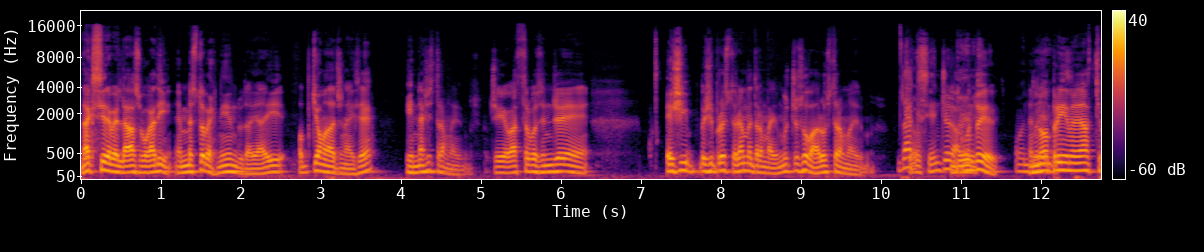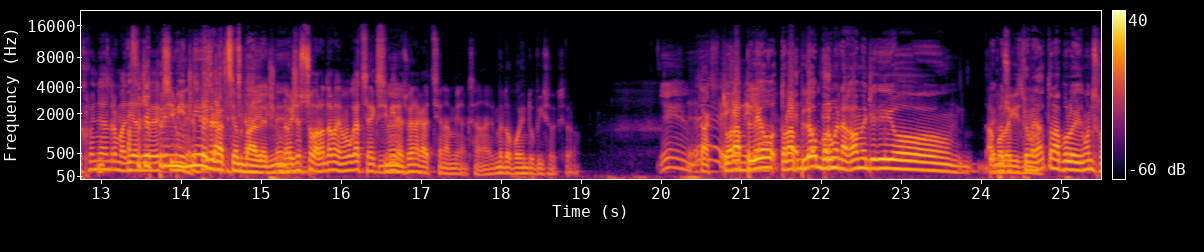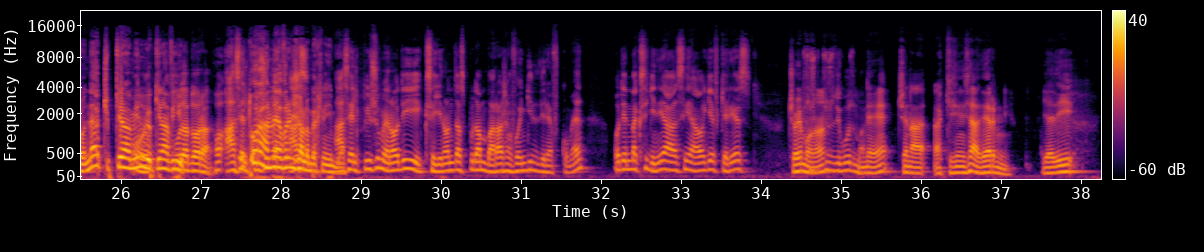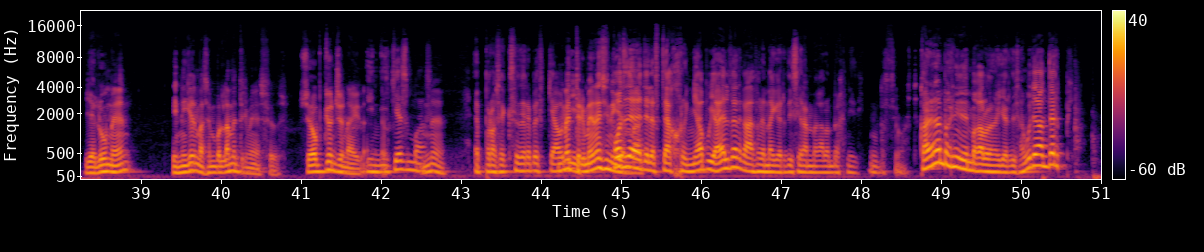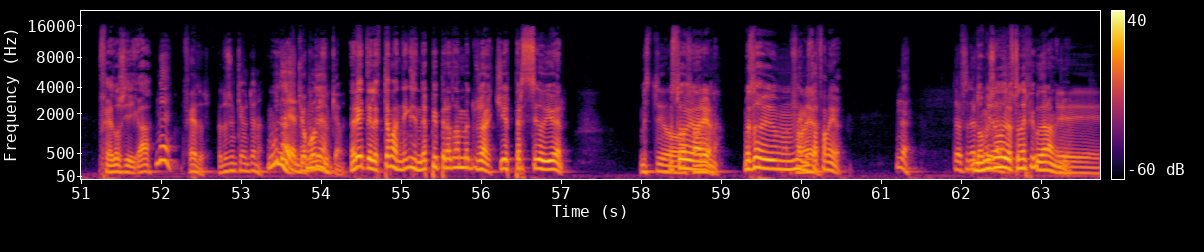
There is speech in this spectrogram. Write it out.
Εντάξει ρε παιδιά, να σου πω κάτι. Ε, μες στο παιχνίδι του, τα, δηλαδή, όποια ομάδα και να είσαι, είναι να έχεις τραυματισμούς. Και ο άνθρωπος είναι και Έχει, έχει προϊστορία με τραυματισμούς και σοβαρούς τραυματισμούς. Εντάξει, δεν ξέρω. Ναι. Μεν το είδε. Ο Μεντό Ενώ είδε. πριν ένα και χρόνια ήταν Αφού τραυματίας και έξι πριν μήνες. μήνες Πριν έκατσε κάτσε μπάλε, να ναι. Ενώ είχε σοβαρό τραυματισμό που κάτσε έξι Ναι. μήνες, όχι να κάτσει ένα μήνα ξανά, με το πόιν του πίσω, ξέρω. Ε, εντάξει, Ε, Τώρα γενικά. πλέον- τώρα Εν πλέον το- μπορούμε εν- να κάνουμε και το... Απολογισμό. Και μετά τον απολογισμό της χρονιάς και ποιοι να μείνουν και ποιοι να Πού ήταν φύγουν. τώρα. Ω, ας Ε, τώρα, ελπίσουμε- ναι, φέρνει ας- άλλο παιχνίδι. Ας ελπίσουμε ότι ξεκινώντας που ήταν παράσα αφού εγκινδυνεύκουμε ότι να ξεκινήσει να δώσει ευκαιρίες Και όχι μόνο. στους δικούς μας. Ναι, και να αρχίσει να δέρνει. Γιατί γελούμε, οι νίκες μας είναι πολλά μετρημένες φέτος. Σε όποιον και να ήταν. Οι νίκες μας. Ναι. Ε, προσέξτε ρε παιδιά ότι Μετρημένες οι νίκες πότε ήταν η μας. τελευταία χρονιά που η ΑΕΛ δεν κατάφερε να κερδίσει ένα μεγάλο παιχνίδι. Δεν το θυμάστε. Κανένα παιχνίδι δεν μεγάλο να κερδίσαμε, ούτε ένα τέρπι. Φέτος ειδικά. Ναι, Φέτος. Φέτος είναι και με το ένα. Ούτε ένα, Και ο ούτε πόντος Ναι. είναι και με. Ρε, η τελευταία μας νίκη στην Τέρπη πήραμε τους Αρκίες πέρσι το 2-1. Μες στο Μες στο Αφαμέα. αρένα. Μες στο ναι, μες Φαμέγα. στα Φαμέγα. ναι. Τελευταίο τέρπι Νομίζω που το ήταν. τελευταίο Τέρπη που δεν άμεινε. Ε,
